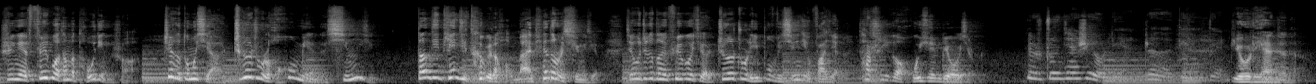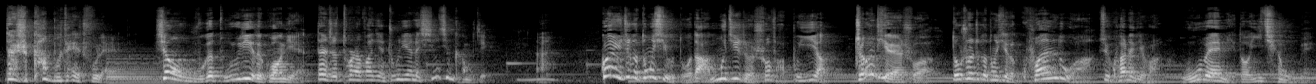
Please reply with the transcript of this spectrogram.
是因为飞过他们头顶的时候，这个东西啊遮住了后面的星星。当天天气特别的好，满天都是星星。结果这个东西飞过去，遮住了一部分星星，发现它是一个回旋镖型，就是中间是有连着的点点。有连着的，但是看不太出来，像五个独立的光点，但是突然发现中间的星星看不见。哎，关于这个东西有多大，目击者说法不一样。整体来说，都说这个东西的宽度啊，最宽的地方五百米到一千五百米。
